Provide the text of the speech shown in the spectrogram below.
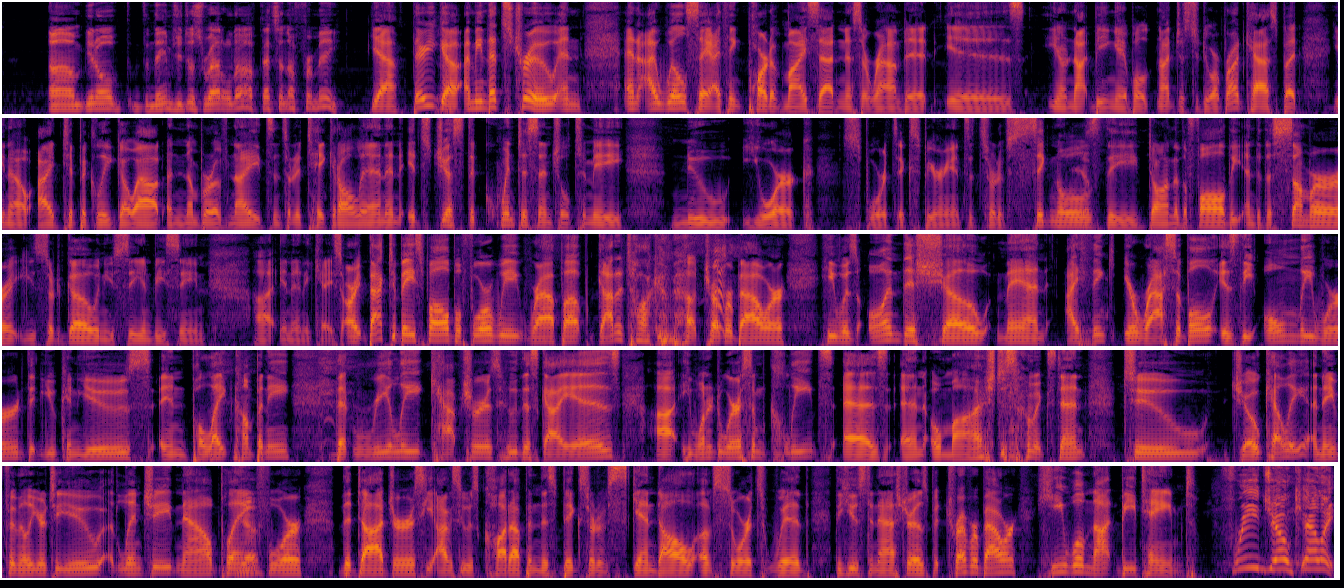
um, you know, the names you just rattled off, that's enough for me. Yeah, there you go. I mean, that's true, and and I will say, I think part of my sadness around it is you know not being able not just to do our broadcast but you know i typically go out a number of nights and sort of take it all in and it's just the quintessential to me new york sports experience. It sort of signals yep. the dawn of the fall, the end of the summer. You sort of go and you see and be seen. Uh, in any case. All right, back to baseball before we wrap up. Got to talk about Trevor Bauer. He was on this show. Man, I think irascible is the only word that you can use in polite company that really captures who this guy is. Uh, he wanted to wear some cleats as an homage to some extent to Joe Kelly, a name familiar to you, Lynchy, now playing yeah. for the Dodgers. He obviously was caught up in this big sort of scandal of sorts with the Houston Astros, but Trevor Bauer, he will not be tamed. Free Joe Kelly.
